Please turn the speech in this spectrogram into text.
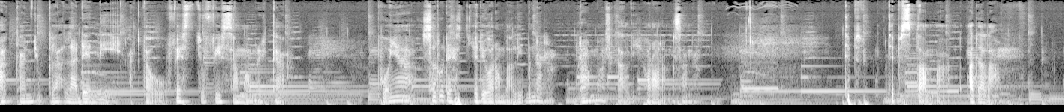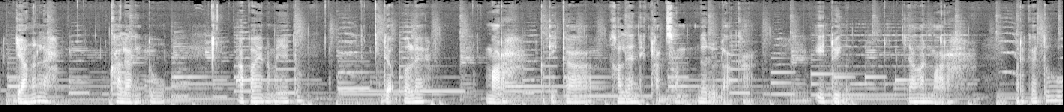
akan juga ladeni atau face to face sama mereka. Pokoknya seru deh jadi orang Bali benar ramah sekali orang-orang ke sana. Tips tips pertama adalah janganlah kalian itu apa yang namanya itu tidak boleh marah ketika kalian diklakson dari belakang. Itu ingat, jangan marah. Mereka itu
